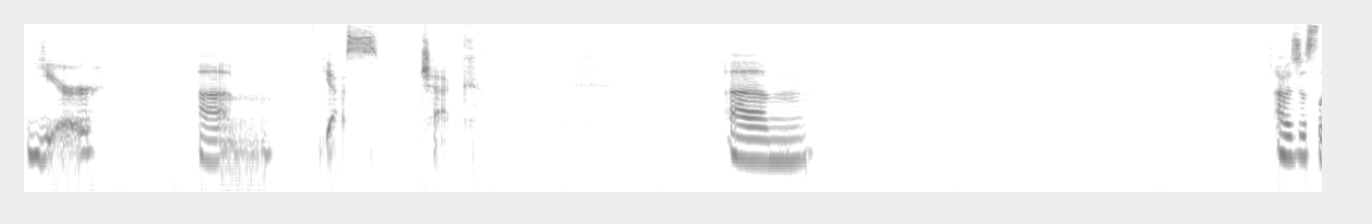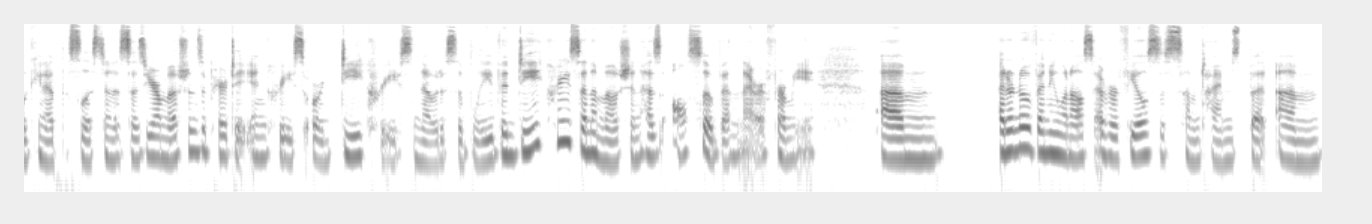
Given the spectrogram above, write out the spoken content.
year. Um yes, check. Um I was just looking at this list and it says your emotions appear to increase or decrease noticeably. The decrease in emotion has also been there for me. Um, I don't know if anyone else ever feels this sometimes, but um,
